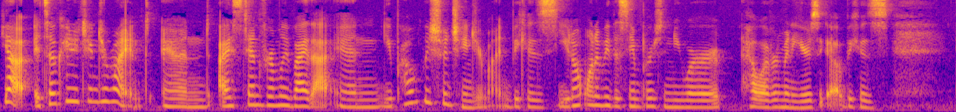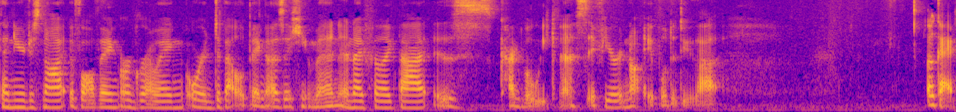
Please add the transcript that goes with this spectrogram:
yeah, it's okay to change your mind. And I stand firmly by that. And you probably should change your mind because you don't want to be the same person you were however many years ago because then you're just not evolving or growing or developing as a human. And I feel like that is kind of a weakness if you're not able to do that. Okay.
